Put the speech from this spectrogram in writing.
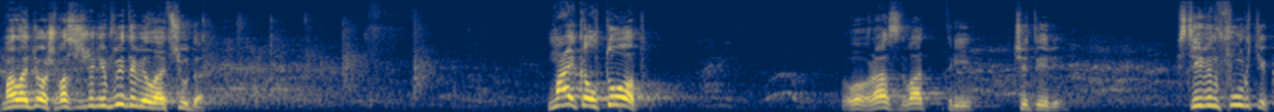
Молодежь, вас еще не выдавило отсюда. Майкл тот. О, раз, два, три, четыре. Стивен Фуртик.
